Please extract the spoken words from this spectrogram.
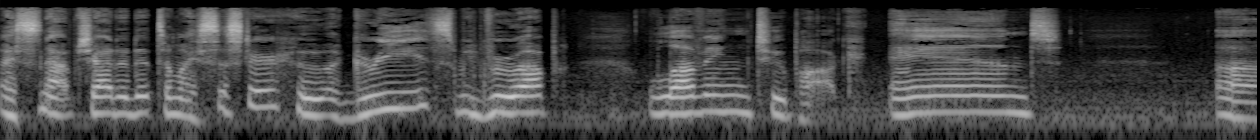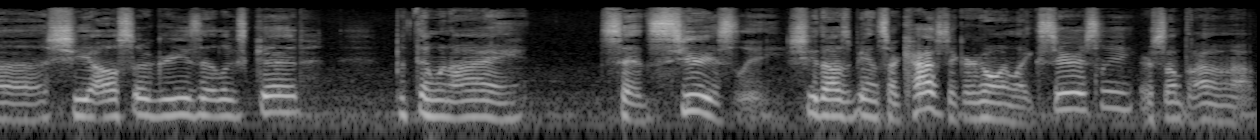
I Snapchatted it to my sister, who agrees. We grew up loving Tupac, and uh, she also agrees that it looks good. But then when I said seriously, she thought I was being sarcastic or going like seriously or something. I don't know.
